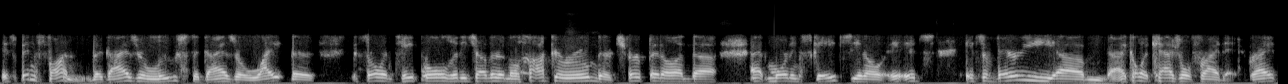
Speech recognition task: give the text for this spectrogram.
it's been fun. The guys are loose, the guys are light. They're throwing tape rolls at each other in the locker room. They're chirping on uh, at morning skates. You know, it's it's a very um, I call it casual Friday, right?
